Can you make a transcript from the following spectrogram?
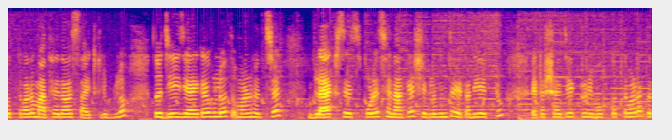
করতে পারো, মাথায় দেওয়া সাইড ক্লিপগুলো তো যেই জায়গাগুলো তোমার হচ্ছে ব্ল্যাক সেস পড়েছে নাকে, সেগুলো কিন্তু এটা দিয়ে একটু, এটার সাহায্যে একটু রিমুভ করতে পারো। তো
